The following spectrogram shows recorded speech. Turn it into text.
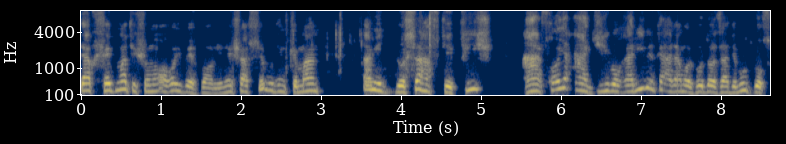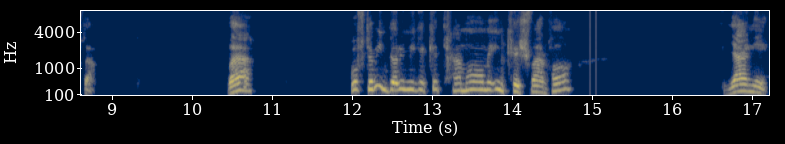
در خدمت شما آقای بهبانی نشسته بودیم که من همین دو سه هفته پیش حرفهای عجیب و غریبی که علم الهدا زده بود گفتم. و گفتم این داره میگه که تمام این کشورها یعنی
